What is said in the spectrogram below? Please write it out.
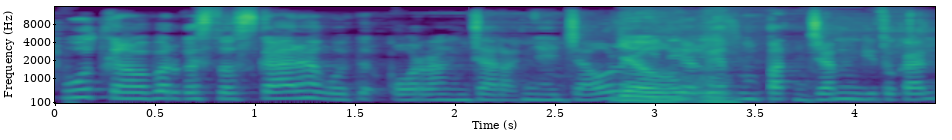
put kenapa baru kasih tau sekarang orang jaraknya jauh, Jauh, lagi dia lihat 4 jam gitu kan.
